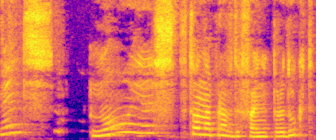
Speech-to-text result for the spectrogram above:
więc no jest to naprawdę fajny produkt.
